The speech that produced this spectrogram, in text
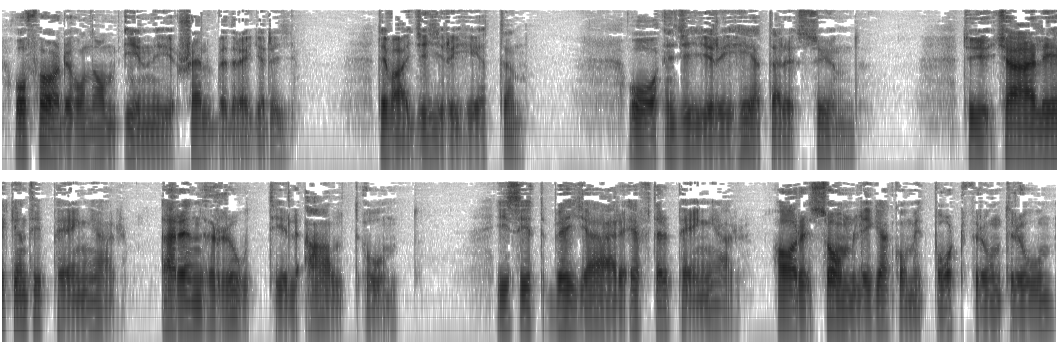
och förde honom in i självbedrägeri. Det var girigheten. Och girighet är synd. Ty kärleken till pengar är en rot till allt ont. I sitt begär efter pengar har somliga kommit bort från tron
